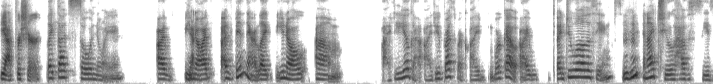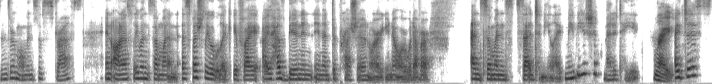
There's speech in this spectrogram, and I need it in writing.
yeah for sure Like that's so annoying. I you Yeah. know, I've I've been there. Like, you know, um, I do yoga, I do breath work, I work out, I I do all the things. hmm And I too have seasons or moments of stress. And honestly, when someone, especially like if I I have been in in a depression or you know or whatever, and someone said to me like maybe you should meditate, right I just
